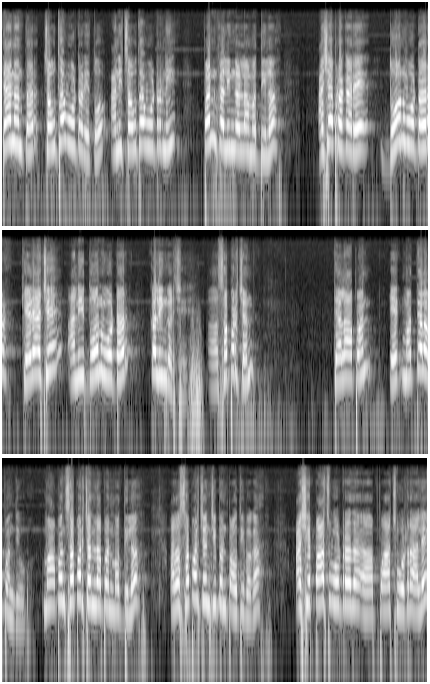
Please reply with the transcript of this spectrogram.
त्यानंतर चौथा वोटर येतो आणि चौथा वोटरनी पण कलिंगडला मत दिलं. अशा प्रकारे दोन वोटर केळ्याचे आणि दोन वोटर कलिंगडचे. सफरचंद त्याला आपण एक मत त्याला पण देऊ. मग आपण सफरचंदला पण मत दिलं. आता सफरचंदची पण पावती बघा. असे पाच वोटर पाच वोटर आले.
